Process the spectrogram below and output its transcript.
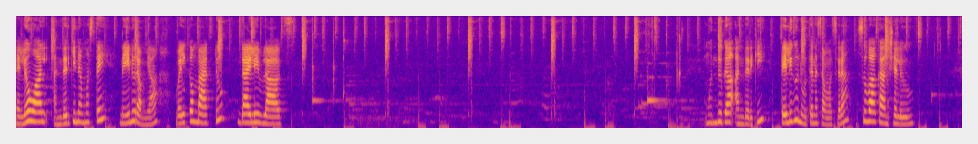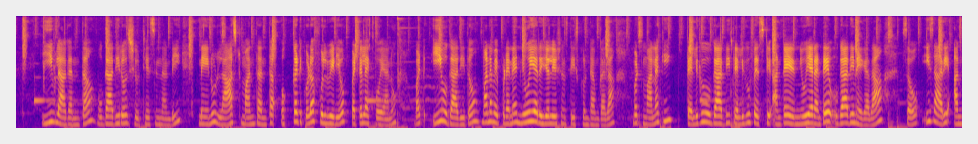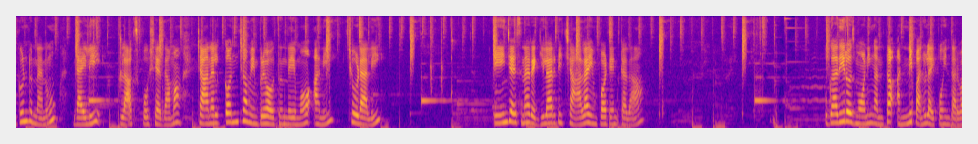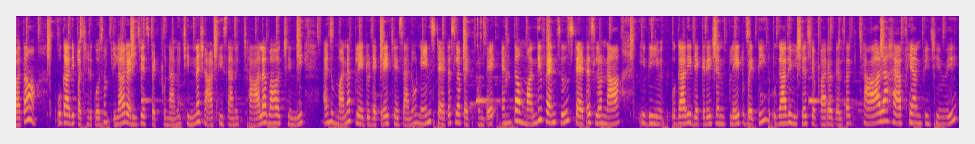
Hello all అందరికీ నమస్తే. నేను Ramya. Welcome back to daily vlogs. ముందుగా అందరికీ తెలుగు నూతన సంవత్సర శుభాకాంక్షలు. ఈ వ్లాగ్ అంతా ఉగాది రోజు షూట్ చేసిందండి. నేను లాస్ట్ మంత్ అంతా ఒక్కటి కూడా ఫుల్ వీడియో పెట్టలేకపోయాను. బట్ ఈ ఉగాదితో మనం ఎప్పుడైనా న్యూ ఇయర్ రిజల్యూషన్స్ తీసుకుంటాం కదా. బట్ మనకి తెలుగు ఉగాది తెలుగు ఫెస్ట్ అంటే న్యూ ఇయర్ అంటే ఉగాదినే కదా. సో ఈసారి అనుకుంటున్నాను డైలీ బ్లాగ్స్ పోస్ట్ చేద్దామా? ఛానల్ కొంచెం ఇంప్రూవ్ అవుతుందేమో అని చూడాలి. ఏం చేసినా రెగ్యులారిటీ చాలా ఇంపార్టెంట్ కదా. ఉగాది రోజు మార్నింగ్ అంతా అన్ని పనులు అయిపోయిన తర్వాత ఉగాది పచ్చడి కోసం ఇలా రెడీ చేసి పెట్టుకున్నాను. చిన్న షార్ట్ తీశాను. చాలా బాగా వచ్చింది. అండ్ మన ప్లేట్ డెకరేట్ చేశాను. నేను స్టేటస్లో పెట్టుకుంటే ఎంతమంది ఫ్రెండ్స్ స్టేటస్లో నా ఇది ఉగాది డెకరేషన్ ప్లేట్ పెట్టి ఉగాది విషెస్ చెప్పారో తెలుసా? చాలా హ్యాపీ అనిపించింది.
